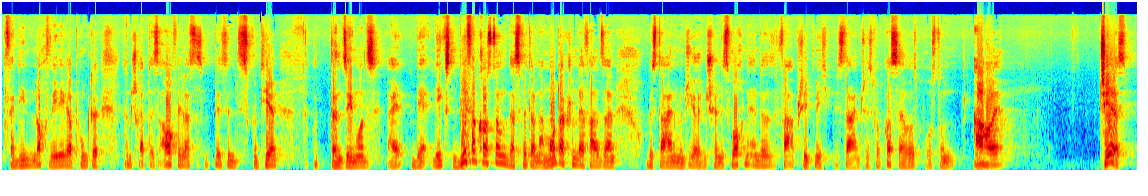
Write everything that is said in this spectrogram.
verdient noch weniger Punkte, dann schreibt es auch. Wir lassen es ein bisschen diskutieren und dann sehen wir uns bei der nächsten Bierverkostung. Das wird dann am Montag schon der Fall sein. Und bis dahin wünsche ich euch ein schönes Wochenende. Verabschiede mich. Bis dahin. Tschüss, Papa, Servus, Prost und Ahoi. Cheers!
